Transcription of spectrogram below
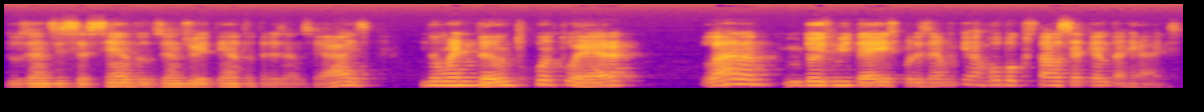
260, 280, 300 reais, não é tanto quanto era lá em 2010, por exemplo, que a arroba custava 70 reais.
